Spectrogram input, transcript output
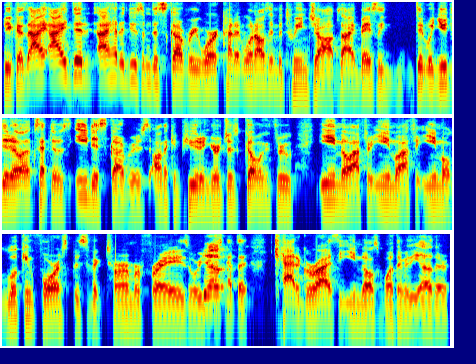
because I, I did, I had to do some discovery work kind of when I was in between jobs. I basically did what you did, except it was e discoveries on the computer, and you're just going through email after email after email, looking for a specific term or phrase, or you yep. just have to categorize the emails one thing or the other.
